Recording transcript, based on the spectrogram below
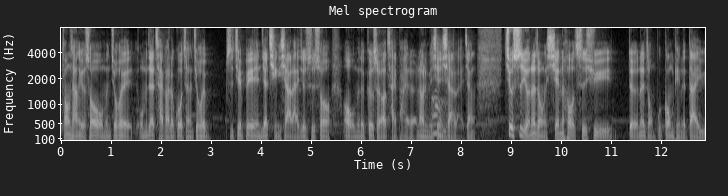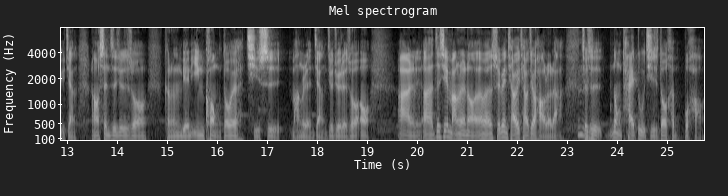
通常有时候我们就会我们在彩排的过程就会直接被人家请下来，就是说哦我们的歌手要彩排了，然后你们先下来，这样就是有那种先后次序。的那种不公平的待遇，这样，然后甚至就是说，可能连音控都会歧视盲人，这样就觉得说，哦，啊啊，这些盲人哦，那么随便调一调就好了啦，就是那种态度其实都很不好。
